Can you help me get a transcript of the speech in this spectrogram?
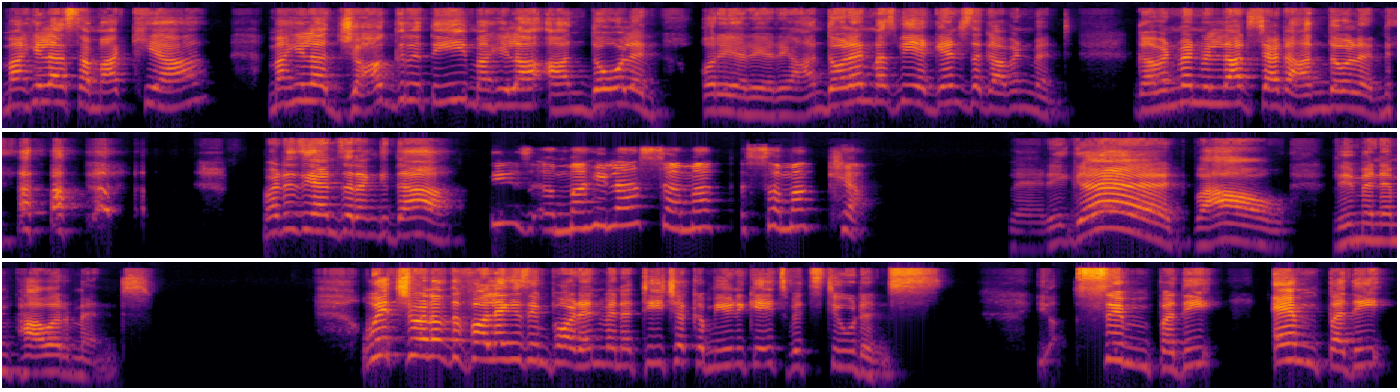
Mahila Samakhya, Mahila Jagrati, Mahila Andolan? Or Andolan must be against the government. Government will not start Andolan. what is the answer, Ankita? Is Mahila Samak Samakhya. Very good. Wow. Women empowerment. Which one of the following is important when a teacher communicates with students? Sympathy, empathy,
